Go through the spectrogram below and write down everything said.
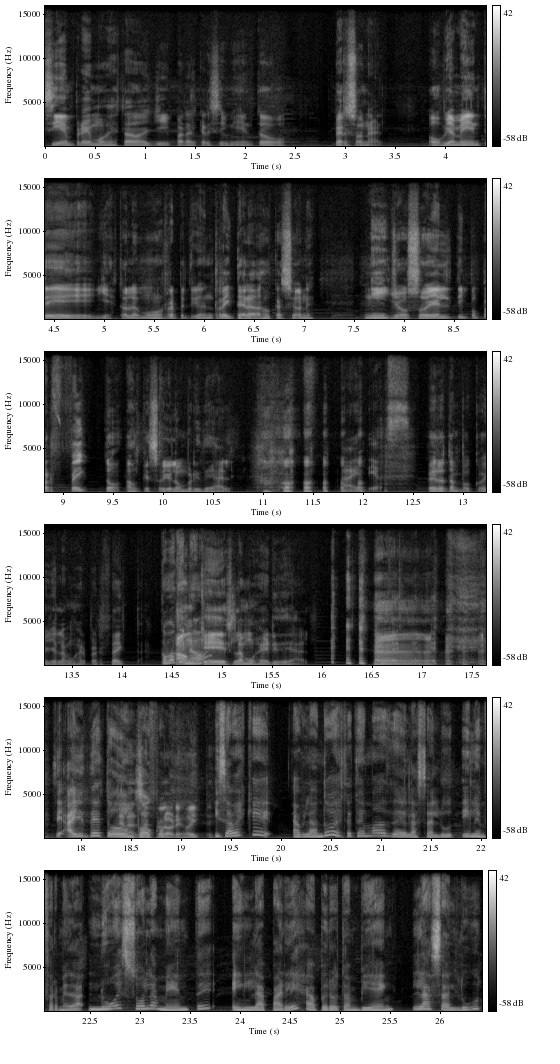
Siempre hemos estado allí para el crecimiento personal. Obviamente, y esto lo hemos repetido en reiteradas ocasiones, ni yo soy el tipo perfecto, aunque soy el hombre ideal. Ay, Dios. Pero tampoco ella es la mujer perfecta. ¿Cómo que no? aunque es la mujer ideal. Sí, hay de todo Te un poco. flores, ¿oíste? Y sabes que hablando de este tema de la salud y la enfermedad, no es solamente en la pareja, pero también la salud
